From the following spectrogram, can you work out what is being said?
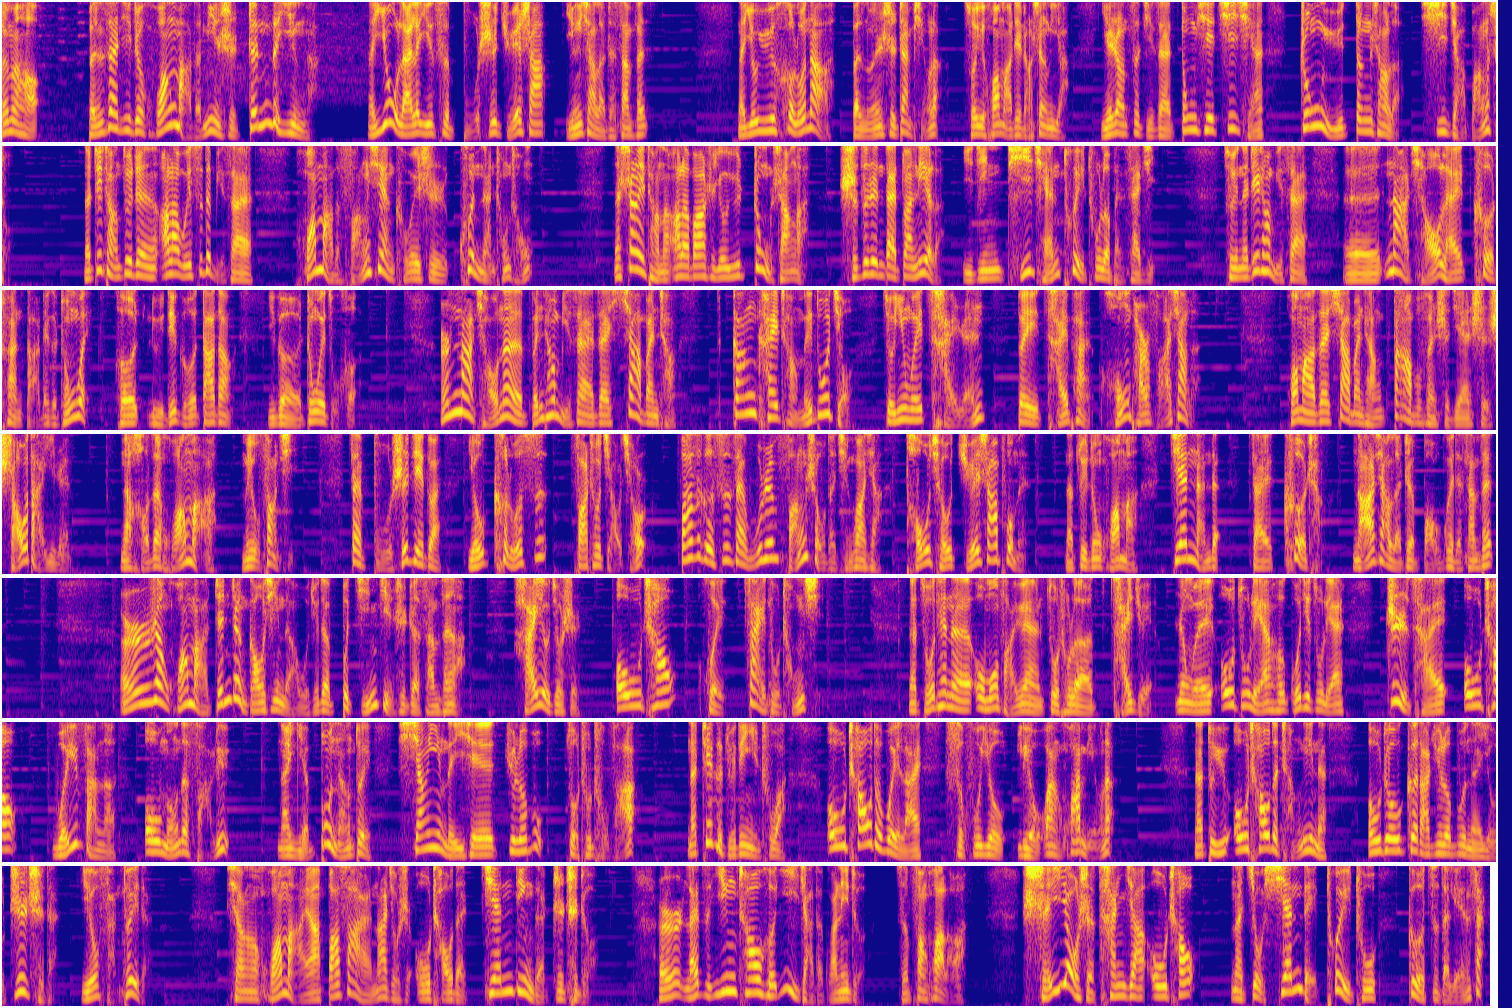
朋友们好，本赛季这皇马的命是真的硬啊！那又来了一次补时绝杀，赢下了这三分。那由于赫罗纳本轮是战平了，所以皇马这场胜利啊，也让自己在冬歇期前终于登上了西甲榜首。那这场对阵阿拉维斯的比赛，皇马的防线可谓是困难重重。那上一场呢，阿拉巴是由于重伤啊，十字韧带断裂了，已经提前退出了本赛季。所以呢，这场比赛，呃，纳乔来客串打这个中卫，和吕迪格搭档一个中卫组合。而纳乔呢，本场比赛在下半场刚开场没多久，就因为踩人被裁判红牌罚下了。皇马在下半场大部分时间是少打一人，那好在皇马没有放弃，在补时阶段由克罗斯发出角球，巴斯克斯在无人防守的情况下头球绝杀破门。那最终，皇马艰难的在客场拿下了这宝贵的三分，而让皇马真正高兴的，我觉得不仅仅是这三分啊，还有就是欧超会再度重启。那昨天呢，欧盟法院做出了裁决，认为欧足联和国际足联制裁欧超违反了欧盟的法律，那也不能对相应的一些俱乐部做出处罚。那这个决定一出啊。欧超的未来似乎又柳暗花明了。那对于欧超的成立呢？欧洲各大俱乐部呢有支持的，也有反对的。像皇马呀、巴萨呀，那就是欧超的坚定的支持者。而来自英超和意甲的管理者则放话了啊：谁要是参加欧超，那就先得退出各自的联赛。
